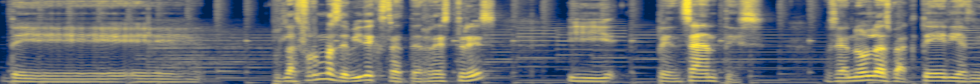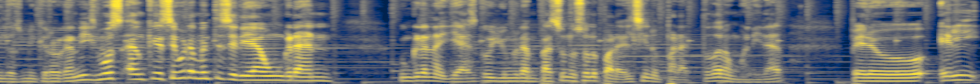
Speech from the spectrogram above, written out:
de eh, pues, las formas de vida extraterrestres y pensantes. O sea, no las bacterias ni los microorganismos, aunque seguramente sería un gran, un gran hallazgo y un gran paso, no solo para él, sino para toda la humanidad. Pero él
